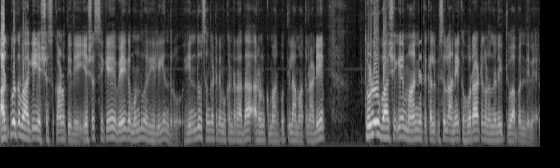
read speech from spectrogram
ಅದ್ಭುತವಾಗಿ ಯಶಸ್ಸು ಕಾಣುತ್ತಿದೆ. ಯಶಸ್ಸಿಗೆ ವೇಗ ಮುಂದುವರಿಯಲಿ ಎಂದರು. ಹಿಂದೂ ಸಂಘಟನೆ ಮುಖಂಡರಾದ ಅರುಣ್ ಕುಮಾರ್ ಪುತ್ತಿಲ ಮಾತನಾಡಿ, ತುಳು ಭಾಷೆಗೆ ಮಾನ್ಯತೆ ಕಲ್ಪಿಸಲು ಅನೇಕ ಹೋರಾಟಗಳು ನಡೆಯುತ್ತಾ ಬಂದಿವೆ.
